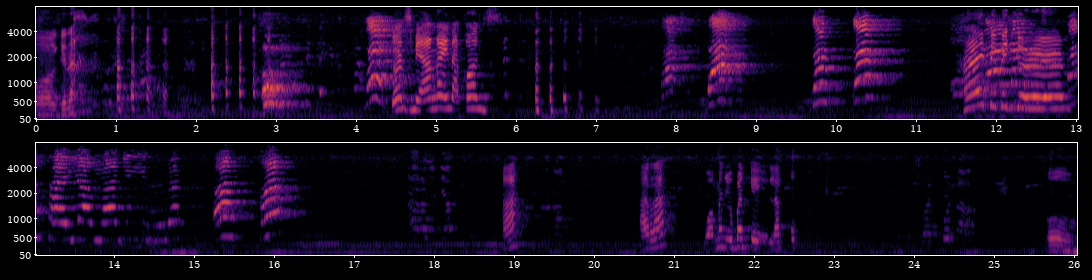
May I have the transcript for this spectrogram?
Oh, gina. Cons, may angay na, Cons. Da, da. Da, da. Hi, baby girl. Masaya manimulat. Ah, ha? Ha? Ara? Wa man uban kay lapok. Oh.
